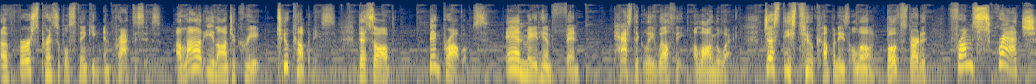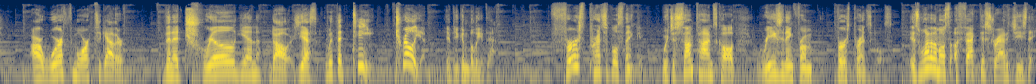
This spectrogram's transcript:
of first principles thinking and practices allowed Elon to create two companies that solved big problems and made him fantastically wealthy along the way. Just these two companies alone, both started from scratch, are worth more together than a trillion dollars. Yes, with a T, trillion, if you can believe that. First principles thinking, which is sometimes called reasoning from first principles, is one of the most effective strategies that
